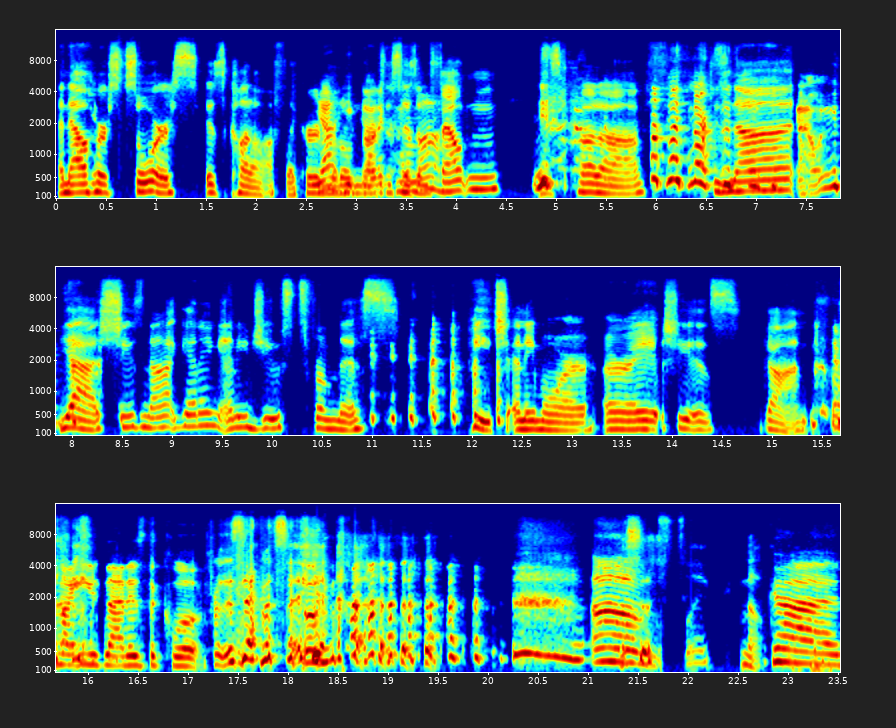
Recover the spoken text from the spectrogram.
and now her source is cut off. Like her yeah, little narcissism fountain is cut off. she's not. Down. yeah, she's not getting any juice from this peach anymore. All right, she is gone. I might use that as the quote for this episode. um, it's like no. God.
